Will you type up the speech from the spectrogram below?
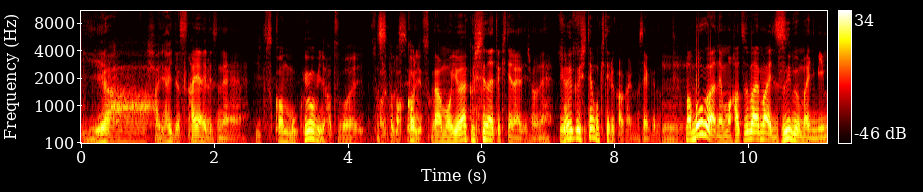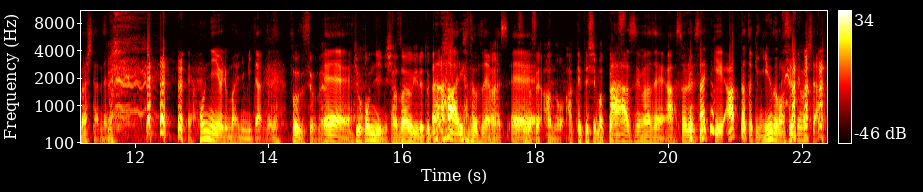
いやー早いですね。早いですね。5日の木曜日に発売されたばっかりですかもう予約してないと来てないでしょうね。予約しても来てるか分かりませんけど、うん。まあ、僕はねもう発売前ずいぶん前に見ましたんでね。え本人より前に見たんでね。そうですよね、ええ。一応本人に謝罪を入れときましたああありがとうございます、はい。すいませえん。あの開けてしまってああますすみません。あそれさっき会った時に言うの忘れてました。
